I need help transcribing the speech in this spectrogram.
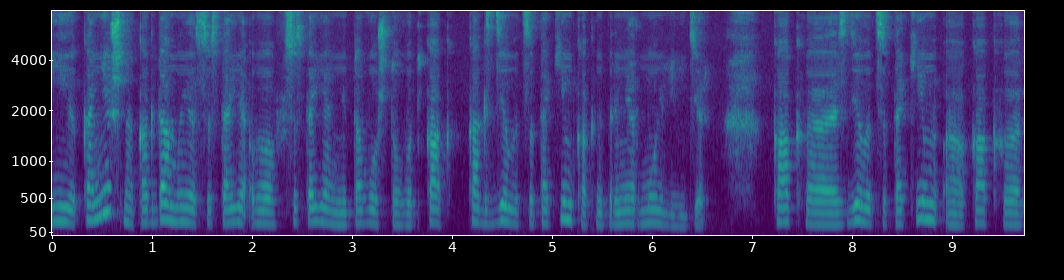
И, конечно, когда мы состоя... в состоянии того, что вот как, как сделаться таким, как, например, мой лидер – как э, сделаться таким, э, как э,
